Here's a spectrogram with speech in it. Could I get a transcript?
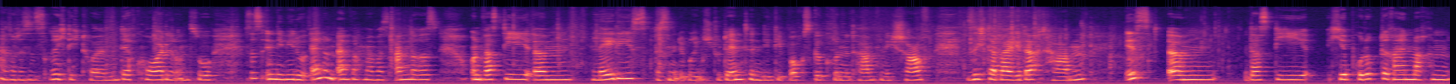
Also das ist richtig toll mit der Kordel und so. Es ist individuell und einfach mal was anderes. Und was die ähm, Ladies, das sind übrigens Studentinnen, die die Box gegründet haben, finde ich scharf, sich dabei gedacht haben, ist, ähm, dass die hier Produkte reinmachen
